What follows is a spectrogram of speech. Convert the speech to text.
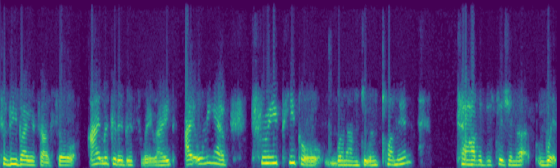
to be by yourself. So I look at it this way, right? I only have three people when I'm doing plumbing to have a decision with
